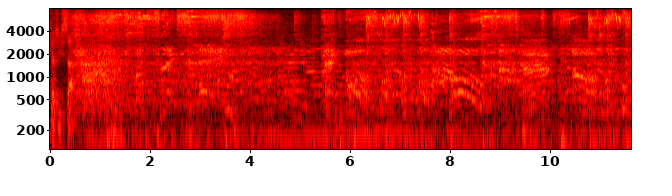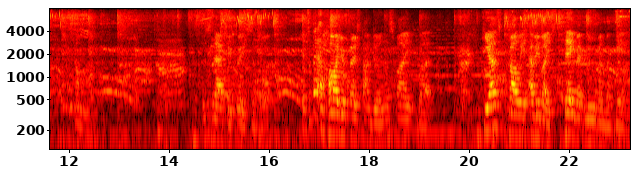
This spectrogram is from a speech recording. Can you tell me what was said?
Cause you suck. Come actually pretty simple. It's a bit hard your first time doing this fight, but he has probably everybody's favorite move in the game.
